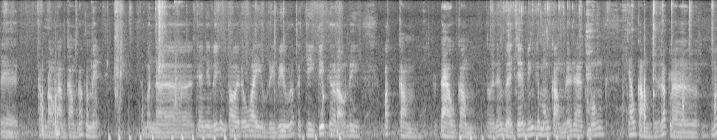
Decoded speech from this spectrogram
Thì công đoạn làm còng rất là mệt mình ờ, uh, kênh nhân lý chúng tôi đã quay review rất là chi tiết cái đoạn đi bắt còng đào còng rồi đến về chế biến cái món còng để ra cái món cháo còng thì rất là mất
